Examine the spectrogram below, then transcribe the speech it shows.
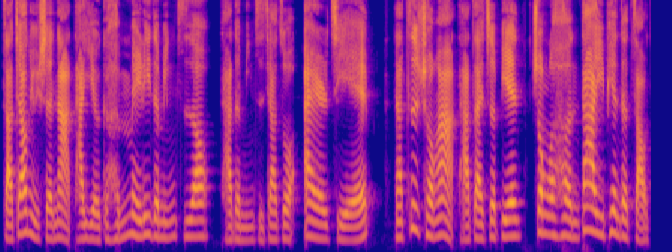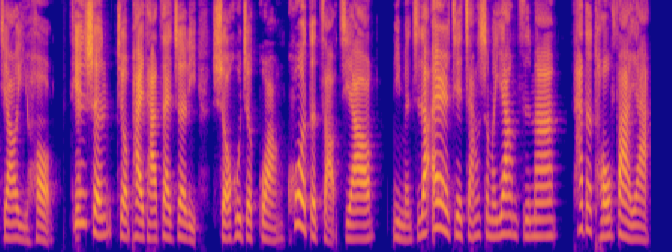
藻礁女神呐，她也有个很美丽的名字哦，她的名字叫做艾尔杰。那自从啊，她在这边种了很大一片的藻礁以后，天神就派她在这里守护着广阔的藻礁。你们知道艾尔杰长什么样子吗？她的头发呀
